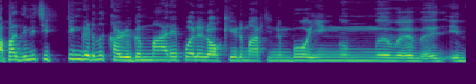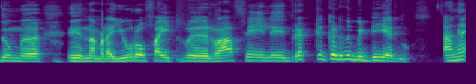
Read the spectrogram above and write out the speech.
അപ്പോൾ അതിന് ചുറ്റും കിടന്ന് കഴുകന്മാരെ പോലെ ലോക്കീഡ് മാർട്ടിനും ബോയിങ്ങും ഇതും നമ്മുടെ യൂറോ ഫൈറ്റർ റാഫേൽ ഇവരൊക്കെ കിടന്ന് ബിഡ് ചെയ്യായിരുന്നു. അങ്ങനെ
